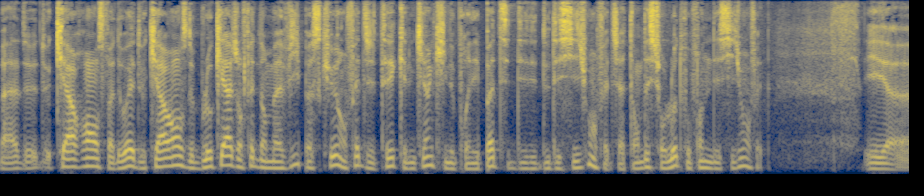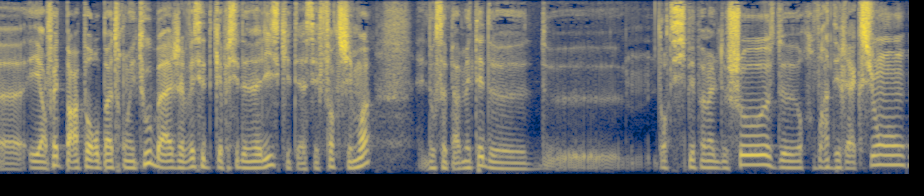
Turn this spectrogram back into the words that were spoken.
bah, de, de carences, enfin de ouais, de carences, de blocage en fait dans ma vie parce que en fait j'étais quelqu'un qui ne prenait pas de, de, de décision en fait. J'attendais sur l'autre pour prendre une décision en fait. Et, euh, et en fait, par rapport au patron et tout, bah, j'avais cette capacité d'analyse qui était assez forte chez moi. Et donc, ça permettait de, d'anticiper pas mal de choses, de revoir des réactions,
